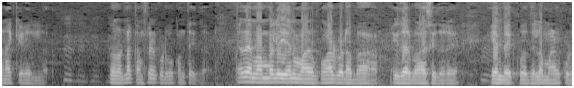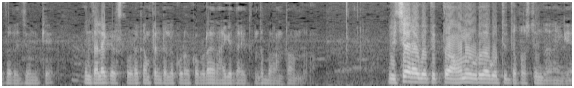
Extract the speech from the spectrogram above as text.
ಹಣ ಕೇಳಿಲ್ಲ ಇವನು ಒಟ್ಟನ್ನ ಕಂಪ್ಲೇಂಟ್ ಕೊಡ್ಬೇಕು ಅಂತ ಇದ್ದ. ಅದೇ ಮಾಮೂಲಿ ಏನು ಮಾಡಬೇಡ ಬಾ ಇದಾರೆ ಬಾಸ್ ಇದ್ದಾರೆ ಏನು ಬೇಕು ಅದೆಲ್ಲ ಮಾಡಿಕೊಡ್ತಾರೆ ಜೀವನಕ್ಕೆ. ಇನ್ನು ತಲೆ ಕೆಡಿಸ್ಕೊಬೇಡ ಕಂಪ್ಲೇಂಟ್ ಎಲ್ಲ ಕೊಡೋಕೆ ಹೋಗ್ಬೇಡ ಏನಾಗಿದ್ದಾಯ್ತು ಅಂತ ಬಾ ಅಂತ ಅಂದು. ವಿಚಾರ ಗೊತ್ತಿತ್ತು ಅವನು ಹುಡುಗ ಗೊತ್ತಿತ್ತು ಫಸ್ಟಿಂದ ನನಗೆ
